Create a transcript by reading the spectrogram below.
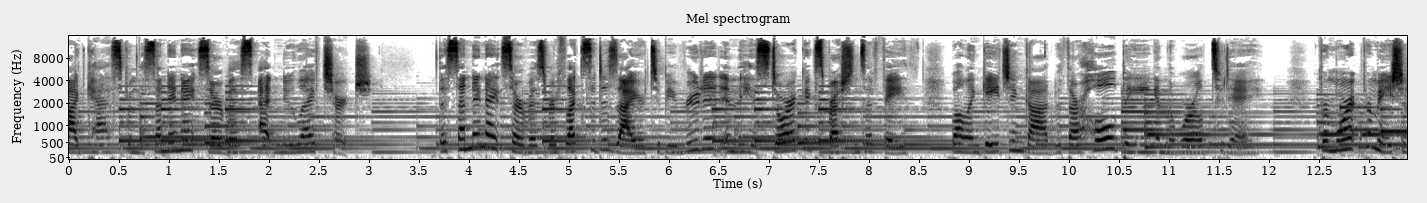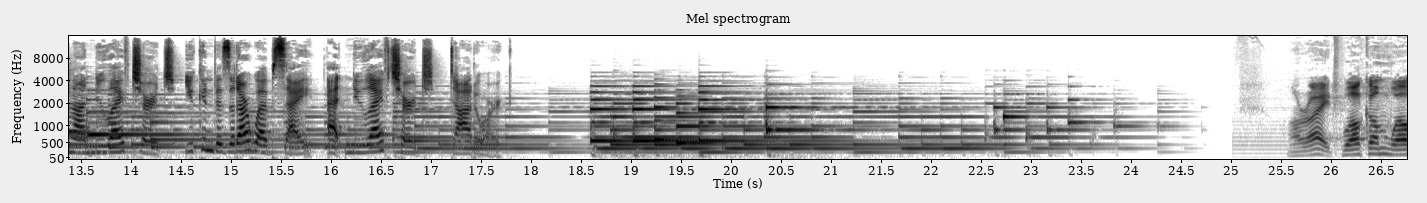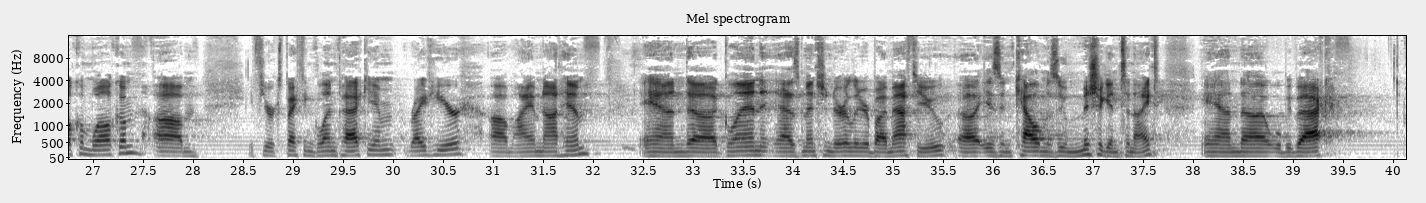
podcast from the Sunday night service at New Life Church. The Sunday night service reflects a desire to be rooted in the historic expressions of faith while engaging God with our whole being in the world today. For more information on New Life Church, you can visit our website at newlifechurch.org. All right, welcome, welcome, welcome. Um, if you're expecting Glenn Packiam right here, um, I am not him. And uh, Glenn, as mentioned earlier by Matthew, uh, is in Kalamazoo, Michigan tonight, and uh, we'll be back.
